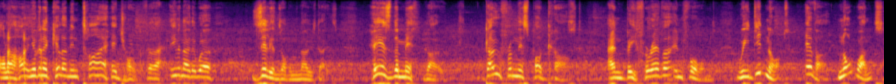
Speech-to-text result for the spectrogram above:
on a whole, you're going to kill an entire hedgehog for that, even though there were zillions of them in those days. Here's the myth, though. Go from this podcast and be forever informed. We did not, ever, not once,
